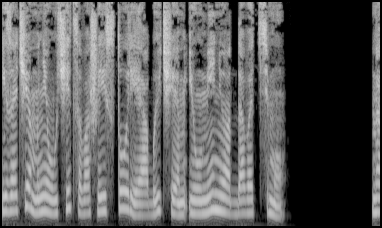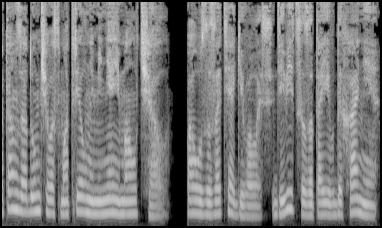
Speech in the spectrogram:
И зачем мне учиться вашей истории, обычаям и умению отдавать тьму? Натан задумчиво смотрел на меня и молчал. Пауза затягивалась, девицы, затаив дыхание,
